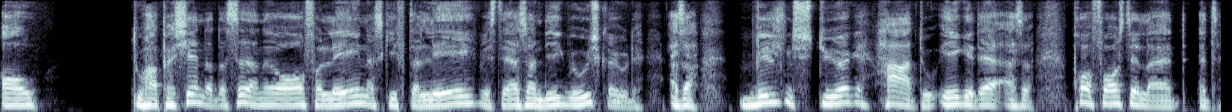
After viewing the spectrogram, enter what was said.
og du har patienter, der sidder nede over for lægen og skifter læge, hvis det er sådan, de ikke vil udskrive det. Altså, hvilken styrke har du ikke der? Altså, prøv at forestille dig, at, at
